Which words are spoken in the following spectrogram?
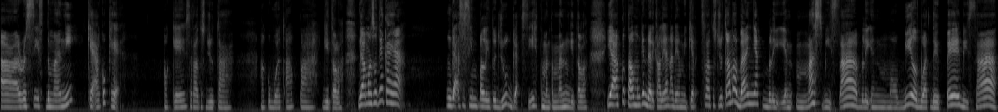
uh, receive the money kayak aku kayak oke okay, 100 juta. Aku buat apa? Gitu loh. Nggak maksudnya kayak nggak sesimpel itu juga sih teman-teman gitu loh. Ya aku tahu mungkin dari kalian ada yang mikir 100 juta mah banyak beliin emas bisa beliin mobil buat DP bisa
